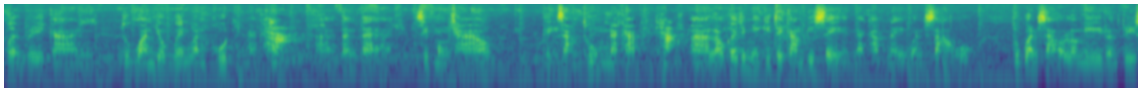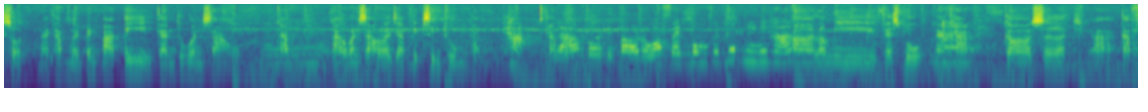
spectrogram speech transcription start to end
เปิดบริการทุกวันยกเว้นวันพุธนะครับค่ะ อ่าตั้งแต่ 10โมงเช้า ถึง3ทุ่มนะครับค่ะ อ่าเราก็จะมีกิจกรรมพิเศษนะครับในวันเสาร์ทุกวันเสาร์เรามีดนตรีสดนะครับเหมือนเป็นปาร์ตี้กันทุกวันเสาร์ครับอืมอ่าวันเสาร์เราจะปิด4ทุ่มครับ ค่ะ ครับ แล้วเบอร์ติดต่อหรือว่าเฟซบุ๊กเฟซบุ๊กมีไหมคะ อ่าเรามี Facebook นะครับอ่ก็เซิร์ชอ่ากาแฟ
